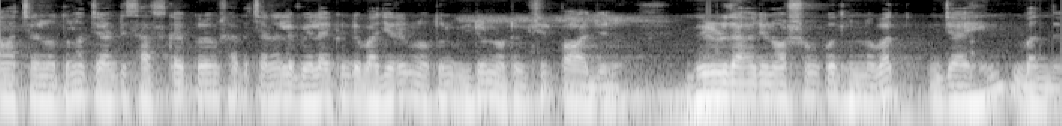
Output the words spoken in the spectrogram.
আমার চ্যানেল নতুন হয় চ্যানেলটি সাবস্ক্রাইব করেন সাথে চ্যানেলে বেল আইকনটি বাজিয়ে রাখুন নতুন ভিডিও নোটিফিকেশন পাওয়ার জন্য। ভিডিও দেখার জন্য অসংখ্য ধন্যবাদ। জয় হিন্দ, বন্দে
